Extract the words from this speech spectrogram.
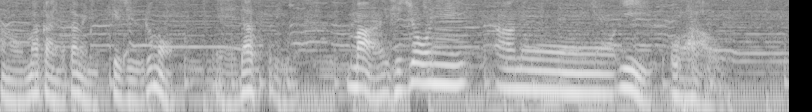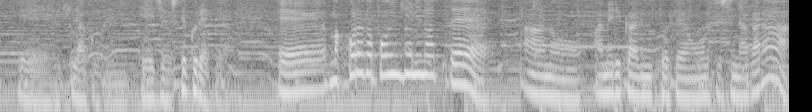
その魔界のためにスケジュールも、えー、出すという。まあ非常に、あのー、いいオファーを、えー、志田君に提示をしてくれて、えーまあ、これがポイントになってあのアメリカに拠点を移しながら、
